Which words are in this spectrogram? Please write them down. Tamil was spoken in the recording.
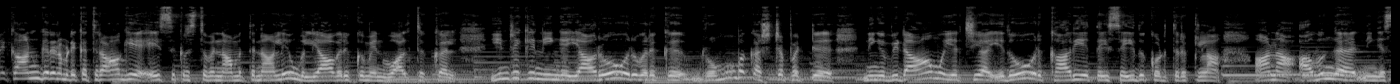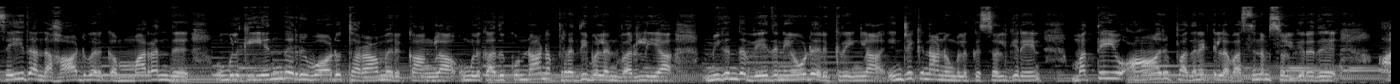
நம்மை காண்கிற நம்முடைய கத்தராகிய இயேசு கிறிஸ்துவின் நாமத்தினாலே உங்கள் யாவருக்கும் என் வாழ்த்துக்கள். இன்றைக்கு நீங்க யாரோ ஒருவருக்கு ரொம்ப கஷ்டப்பட்டு நீங்க விடாமுயற்சியா ஏதோ ஒரு காரியத்தை செய்து கொடுத்துருக்கலாம். ஆனா அவங்க நீங்க செய்த அந்த ஹார்ட் ஒர்க்கை மறந்து உங்களுக்கு எந்த ரிவார்டும் தராம இருக்காங்களா? உங்களுக்கு அதுக்குண்டான பிரதிபலன் வரலையா? மிகுந்த வேதனையோடு இருக்கிறீங்களா? இன்றைக்கு நான் உங்களுக்கு சொல்கிறேன் மத்தையும் ஆறு பதினெட்டுல வசனம் சொல்கிறது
